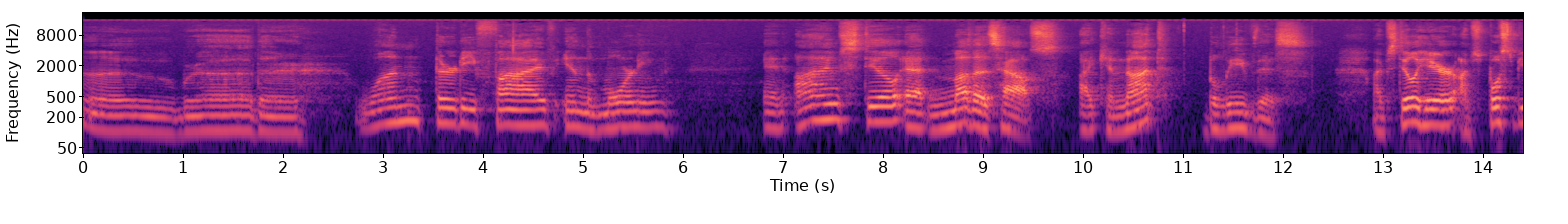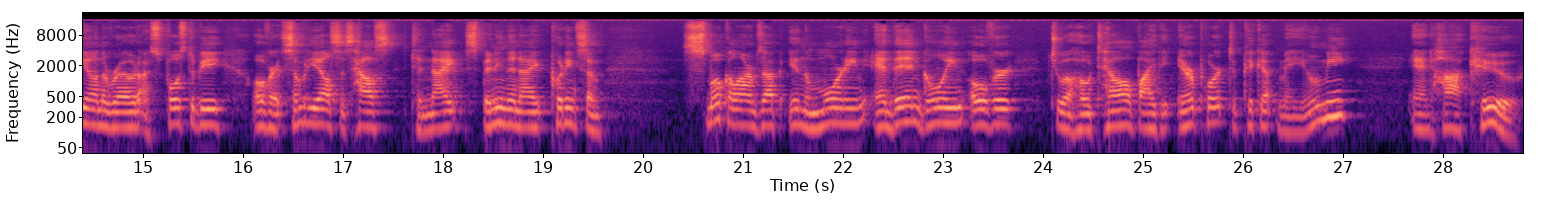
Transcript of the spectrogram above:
Oh, brother. 1.35 in the morning and I'm still at mother's house. I cannot believe this. I'm still here. I'm supposed to be on the road. I'm supposed to be over at somebody else's house tonight, spending the night, putting some smoke alarms up in the morning, and then going over to a hotel by the airport to pick up Mayumi and Haku.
